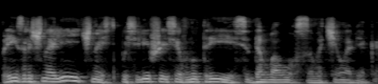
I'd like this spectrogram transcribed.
призрачная личность, поселившаяся внутри седоволосого человека.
